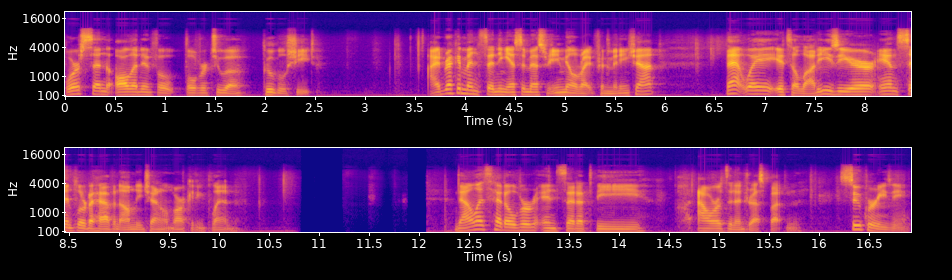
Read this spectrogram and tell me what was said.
or send all that info over to a Google Sheet. I'd recommend sending SMS or email right from ManyChat. That way, it's a lot easier and simpler to have an omni-channel marketing plan. Now let's head over and set up the hours and address button. Super easy.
